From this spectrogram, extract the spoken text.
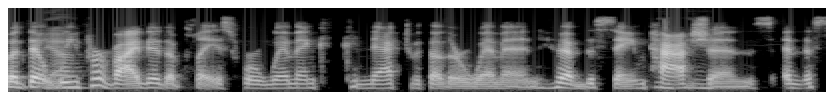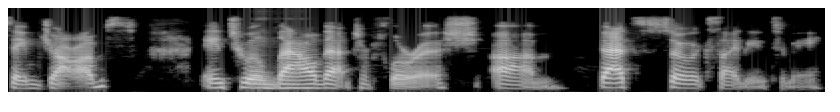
but that yeah. we provided a place where women can connect with other women who have the same mm-hmm. passions mm-hmm. and the same jobs and to mm-hmm. allow that to flourish um, that's so exciting to me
